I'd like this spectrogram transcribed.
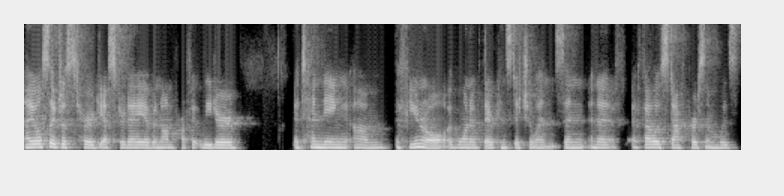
i also just heard yesterday of a nonprofit leader attending um, the funeral of one of their constituents and, and a, a fellow staff person was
